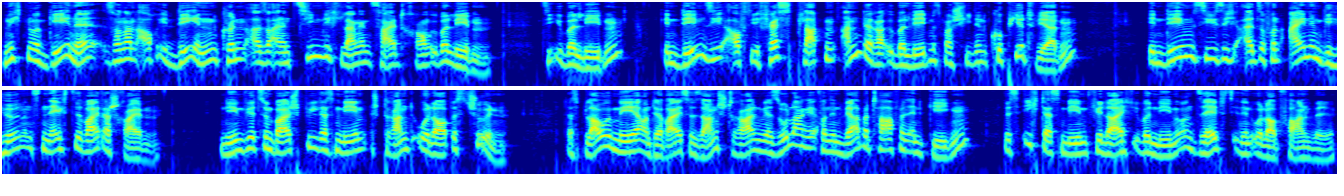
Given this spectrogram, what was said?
Nicht nur Gene, sondern auch Ideen können also einen ziemlich langen Zeitraum überleben. Sie überleben, indem sie auf die Festplatten anderer Überlebensmaschinen kopiert werden, indem sie sich also von einem Gehirn ins nächste weiterschreiben. Nehmen wir zum Beispiel das Mem Strandurlaub ist schön. Das blaue Meer und der weiße Sand strahlen mir so lange von den Werbetafeln entgegen, bis ich das Mem vielleicht übernehme und selbst in den Urlaub fahren will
